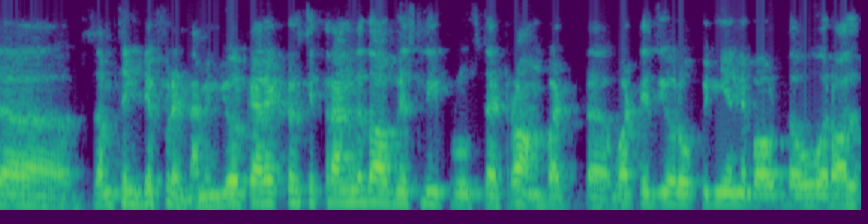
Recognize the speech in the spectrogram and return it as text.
uh, something different? I mean, your character Chitrangada obviously proves that wrong, but what is your opinion about the overall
